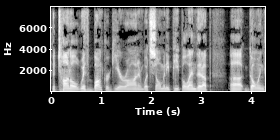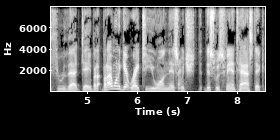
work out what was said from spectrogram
the tunnel with bunker gear on, and what so many people ended up uh, going through that day. But but I want to get right to you on this, which this was fantastic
